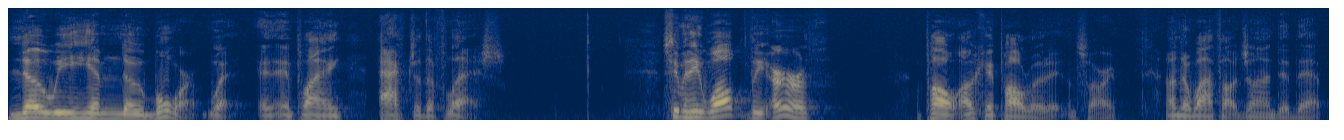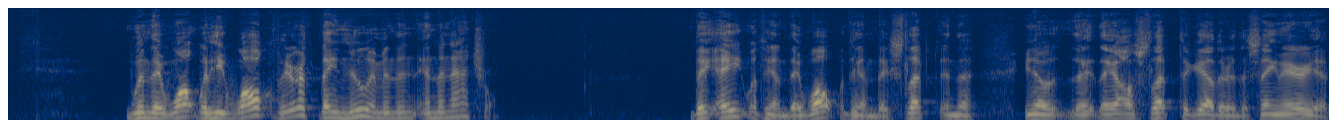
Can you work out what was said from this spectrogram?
know we him no more. What? Implying after the flesh. See, when he walked the earth, Paul, okay, Paul wrote it. I'm sorry. I don't know why I thought John did that. When, they walked, when he walked the earth, they knew him in the, in the natural. They ate with him. They walked with him. They slept in the, you know, they, they all slept together in the same area.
